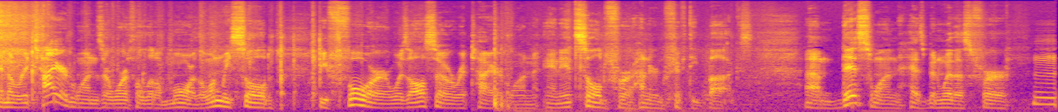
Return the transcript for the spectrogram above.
and the retired ones are worth a little more. The one we sold before was also a retired one, and it sold for 150 bucks. Um, this one has been with us for hmm,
